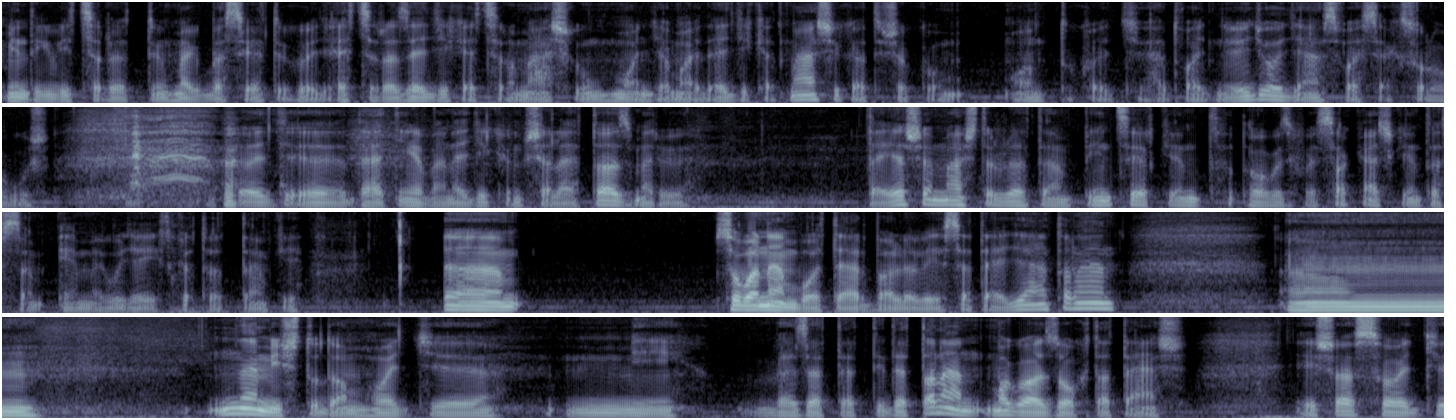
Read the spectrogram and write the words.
mindig viccelődtünk, megbeszéltük, hogy egyszer az egyik, egyszer a másikunk mondja majd egyiket, másikat, és akkor mondtuk, hogy hát vagy nőgyógyász, vagy szexológus. Úgyhogy, de hát nyilván egyikünk se lett az, mert ő teljesen más területen, pincérként dolgozik, vagy szakácsként, azt hiszem én meg ugye itt kötöttem ki. Szóval nem volt terve a lövészet egyáltalán. Nem is tudom, hogy mi vezetett ide. Talán maga az oktatás, és az, hogy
